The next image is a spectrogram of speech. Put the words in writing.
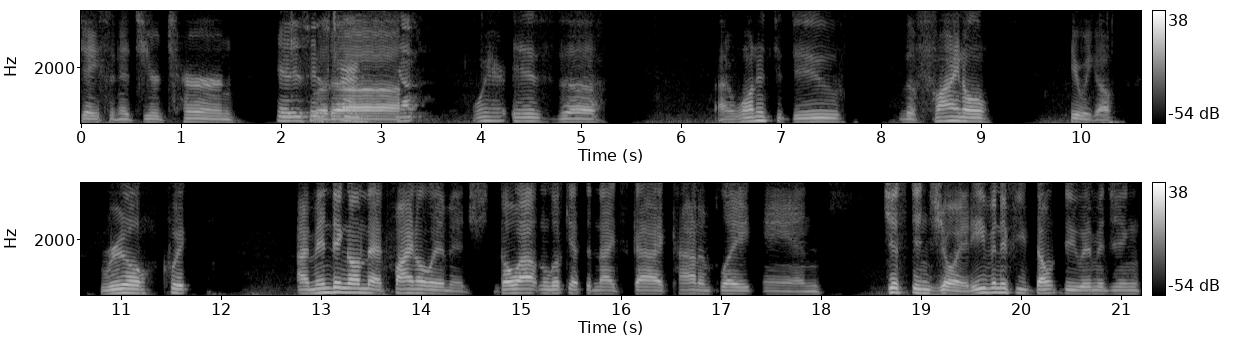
Jason, it's your turn. It is his but, turn. uh, yep. Where is the? I wanted to do the final. Here we go. Real quick. I'm ending on that final image. Go out and look at the night sky, contemplate, and just enjoy it. Even if you don't do imaging,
